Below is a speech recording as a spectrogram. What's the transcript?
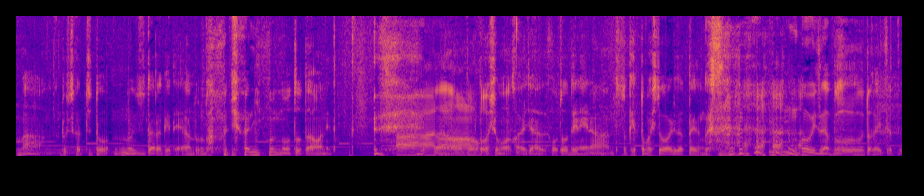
まあどっちかっていうとノイズだらけであの当時は日本の音と合わねえと。ああなるほど。どうしてもこれじゃあ音出ねえな。ちょっと蹴っ飛ばして終わりだったりなんか ノイズがブーとか言っちゃって。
